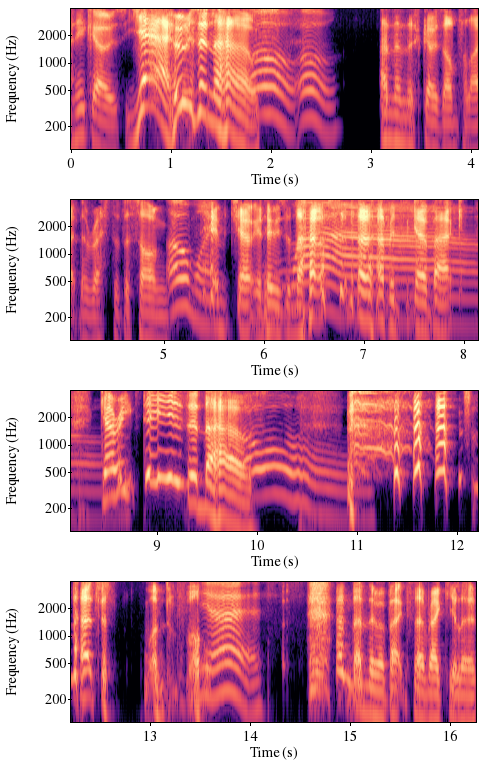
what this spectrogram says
And he goes, Yeah, who's in the house? Oh, oh. And then this goes on for like the rest of the song. Oh my- Him shouting who's in the house and her having to go back. Gary D is in the house. Oh. Isn't that just wonderful? yes. And then they were back to their regular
